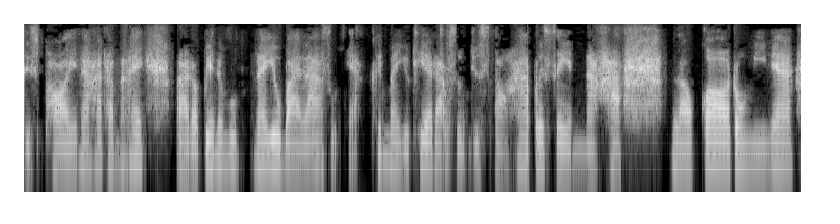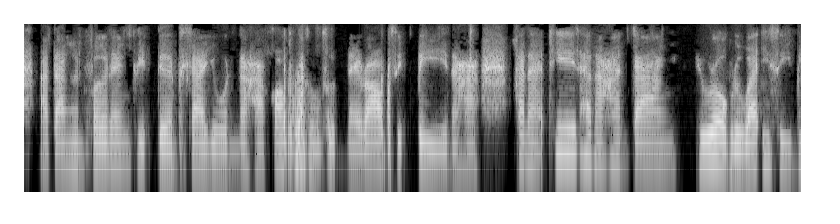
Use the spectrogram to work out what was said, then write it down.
ส basis point นะคะทำให้อ่าดอกเบี้ยนโยบายล่าสุดเนี่ยขึ้นมาอยู่ที่ระดับ 0.25%นะคะแล้วก็ตรงนี้เนี่ยอัตราเงินเฟ้อในอังกฤษเดือนพฤศจิกายนนะคะก็พุ่งสูงสุดในรอบ 10 ปีนะคะขณะที่ธนาคารกลางยุโรปหรือว่า ECB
